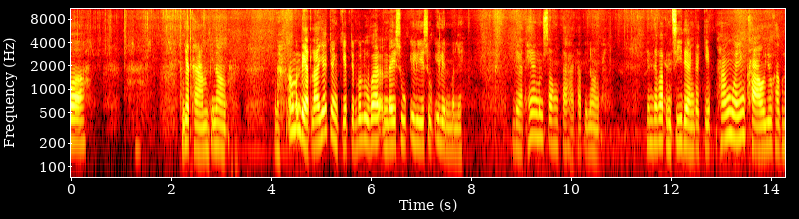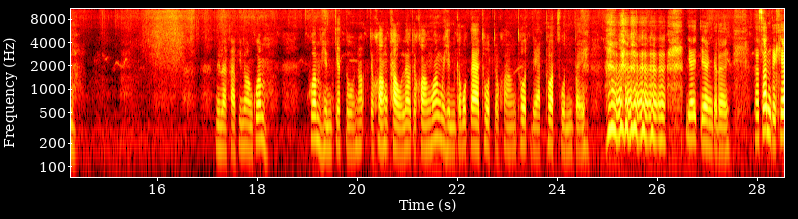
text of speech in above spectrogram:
บ่อย่าถามพี่น้อง นะเอามันแดดหลายอยะแจ้งเก็บจนบ่รู้ว่าอันใดสุกอีลีสุกอีเลนบัดนี้แดดแห้งมันส่องตาครับพี่น้อง เห็นแต่ว่าเป็นสีแดงก็เก็บหางหน่วยยังขาวอยู่ครับพุ่นนะนี่แหละค่ะพี่น้องความความเห็นแก่ตัวเนาะเจ้าของเถ่าแล้วเจ้าของมองไม่เห็นกับบกล้าโทษเจ้าของโทษแดดโทษฝนไปย่ายแจงก็ได้ถ้าสั้นก็แค่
